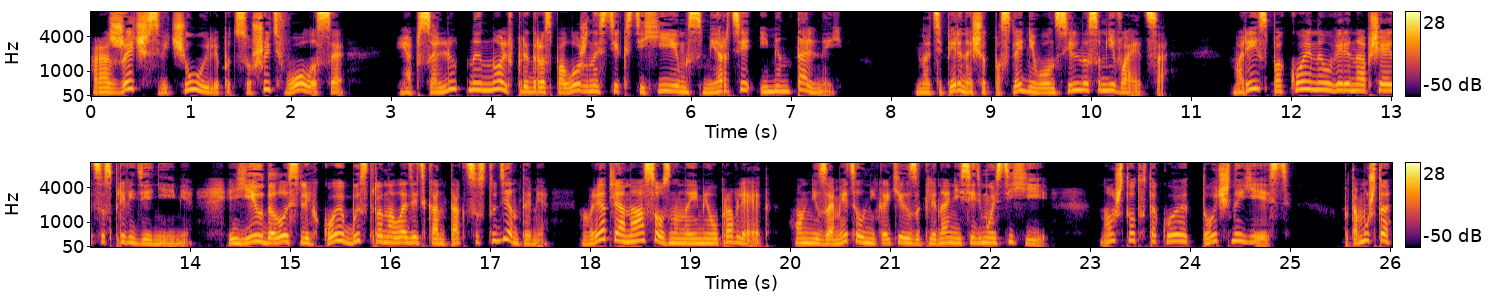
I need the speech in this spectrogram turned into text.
разжечь свечу или подсушить волосы. И абсолютный ноль в предрасположенности к стихиям смерти и ментальной. Но теперь насчет последнего он сильно сомневается. Мария спокойно и уверенно общается с привидениями, и ей удалось легко и быстро наладить контакт со студентами. Вряд ли она осознанно ими управляет. Он не заметил никаких заклинаний седьмой стихии. Но что-то такое точно есть. Потому что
